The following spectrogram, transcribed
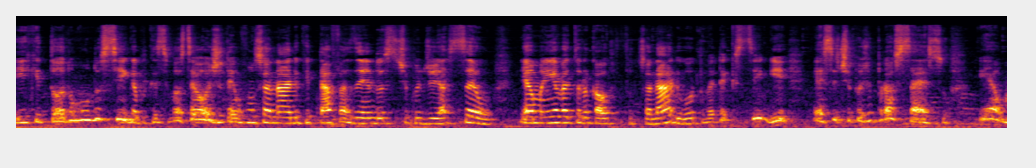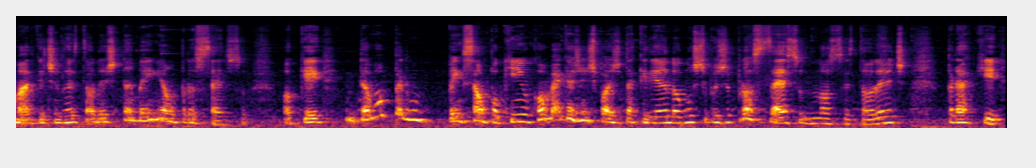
e que todo mundo siga. Porque se você hoje tem um funcionário que está fazendo esse tipo de ação e amanhã vai trocar o funcionário, o outro vai ter que seguir esse tipo de processo. E é o marketing do restaurante também é um processo, ok? Então vamos pensar um pouquinho como é que a gente pode estar tá criando alguns tipos de processo do nosso restaurante para que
